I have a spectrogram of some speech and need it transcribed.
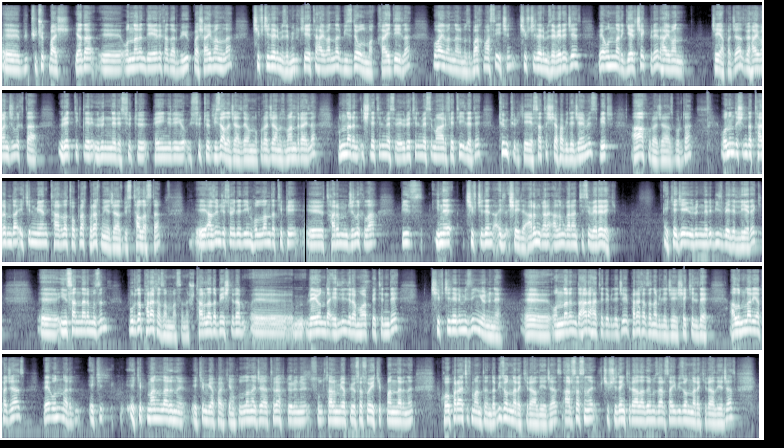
e, küçük baş ya da e, onların değeri kadar büyük baş hayvanla çiftçilerimize mülkiyeti hayvanlar bizde olmak kaydıyla bu hayvanlarımızı bakması için çiftçilerimize vereceğiz ve onları gerçek birer hayvancı yapacağız ve hayvancılıkta ürettikleri ürünleri, sütü, peyniri, sütü biz alacağız devamlı kuracağımız mandırayla. Bunların işletilmesi ve üretilmesi marifetiyle de tüm Türkiye'ye satış yapabileceğimiz bir ağ kuracağız burada. Onun dışında tarımda ekilmeyen tarla toprak bırakmayacağız biz Talas'ta. Ee, az önce söylediğim Hollanda tipi e, tarımcılıkla biz yine çiftçiden şeyle gar- alım garantisi vererek ekeceği ürünleri biz belirleyerek e, insanlarımızın burada para kazanmasını şu tarlada 5 lira e, reyonda 50 lira muhabbetinde çiftçilerimizin yönüne e, onların daha rahat edebileceği para kazanabileceği şekilde alımlar yapacağız ve onların eki- ekipmanlarını ekim yaparken kullanacağı traktörünü sulu tarım yapıyorsa su ekipmanlarını kooperatif mantığında biz onlara kiralayacağız. Arsasını çiftçiden kiraladığımız arsayı biz onlara kiralayacağız.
